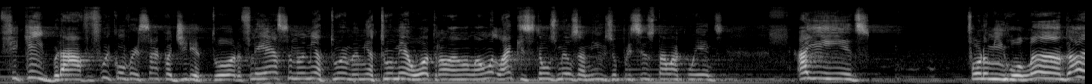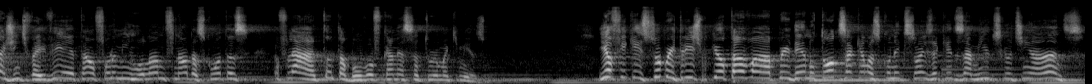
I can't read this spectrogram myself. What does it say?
Fiquei bravo, fui conversar com a diretora. Falei, essa não é minha turma, minha turma é outra, lá, lá, lá que estão os meus amigos, eu preciso estar lá com eles. Aí eles foram me enrolando, ah, a gente vai ver tal, foram me enrolando, no final das contas, eu falei, ah, então tá bom, vou ficar nessa turma aqui mesmo. E eu fiquei super triste porque eu estava perdendo todas aquelas conexões, aqueles amigos que eu tinha antes.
